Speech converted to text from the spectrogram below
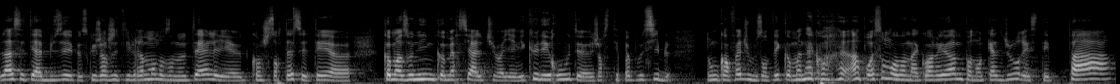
là c'était abusé parce que genre j'étais vraiment dans un hôtel et euh, quand je sortais c'était euh, comme un zoning commercial tu vois il y avait que des routes genre c'était pas possible donc en fait je me sentais comme un, un poisson dans un aquarium pendant 4 jours et c'était pas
